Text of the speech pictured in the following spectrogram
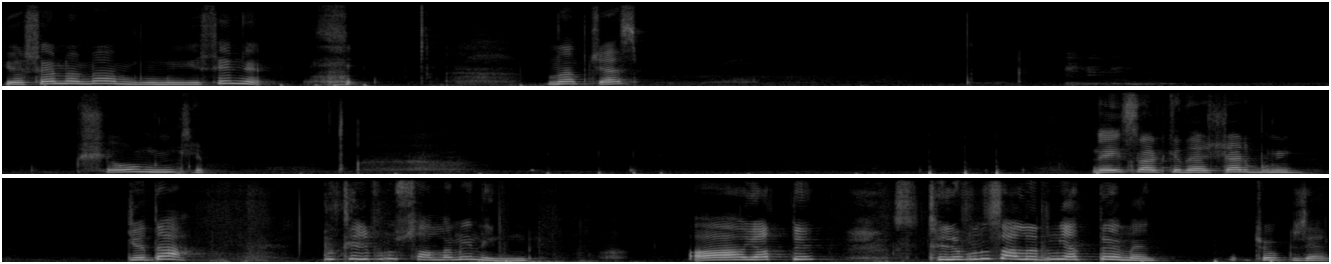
Yesene lan bunu yesene. ne yapacağız? Bir şey olmuyor ki. Neyse arkadaşlar bunu ya da bu telefonu sallamaya deneyim. Aa yattı. Telefonu salladım yattı hemen. Çok güzel.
